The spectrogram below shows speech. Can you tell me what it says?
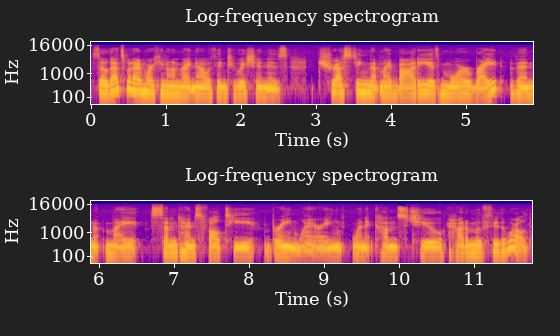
So that's what I'm working on right now with intuition is trusting that my body is more right than my sometimes faulty brain wiring when it comes to how to move through the world.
